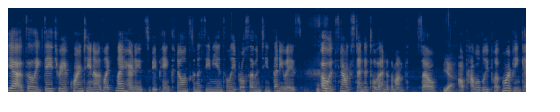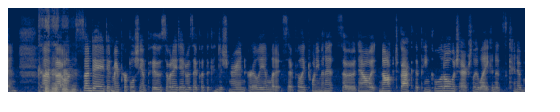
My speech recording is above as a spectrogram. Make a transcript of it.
Yeah, so like day three of quarantine, I was like, my hair needs to be pink. No one's gonna see me until April 17th, anyways. oh, it's now extended till the end of the month, so Yeah. I'll probably put more pink in. Um, but on Sunday, I did my purple shampoo. So what I did was I put the conditioner in early and let it sit for like 20 minutes. So now it knocked back the pink a little, which I actually like, and it's kind of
